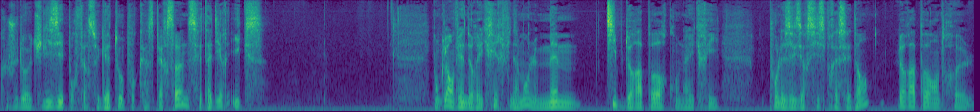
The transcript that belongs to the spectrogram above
que je dois utiliser pour faire ce gâteau pour 15 personnes, c'est-à-dire x. Donc là, on vient de réécrire finalement le même type de rapport qu'on a écrit pour les exercices précédents, le rapport entre le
